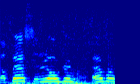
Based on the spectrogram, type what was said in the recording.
the best children ever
